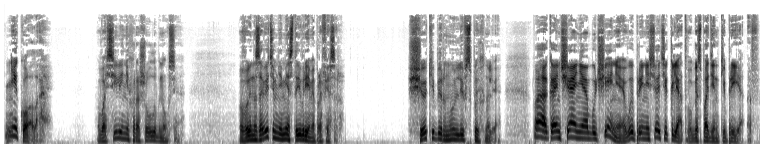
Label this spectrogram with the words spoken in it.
«Никола». Василий нехорошо улыбнулся. «Вы назовете мне место и время, профессор?» Щеки Бернулли вспыхнули. «По окончании обучения вы принесете клятву, господин Киприянов».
